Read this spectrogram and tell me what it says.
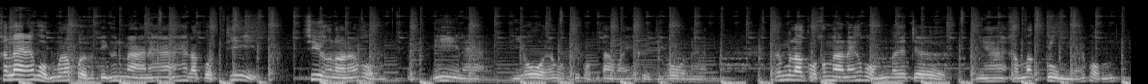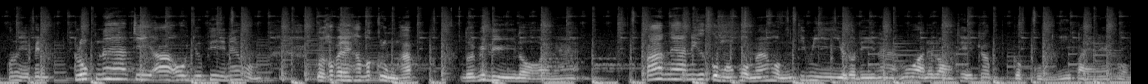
ขั้นแรกนะครับผมเมื่อเราเปิดสตรีมขึ้นมานะฮะให้เรากดที่ชื่อของเรานะครับผมนี่นะฮะ T.O นะครับผมที่ผมตั้งไว้ก็คือ T.O นะฮะ แล้วเมื่อเรากดเข้ามานะครับผมเราจะเจอนี่ฮะคำว่ากลุ่มนะครับผมคนอื่นจะเป็นกลุ่มนะฮะ G R O U P นะครับผมกดเข้าไปในคำว่ากลุ่มครับ โดยไม่รีรอนะฮะปั๊บเนี่ยนี่คือกลุ่มของผมนะครับผมที่มีอยู่ตอนนี้นะฮะเมื่อวานได้ลองเทสกับกับกลุ่มนี้ไปนะครับผม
